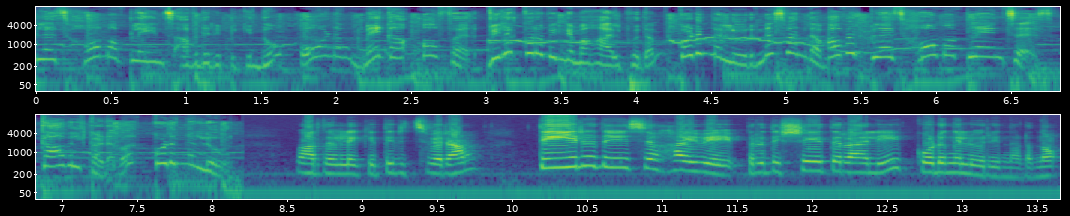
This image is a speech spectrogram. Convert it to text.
Plus home appliance അവതരിപ്പിക്കുന്നു Onam mega offer. വിലക്കുറവിന്റെ മഹാത്ഭുതം കൊടുങ്ങല്ലൂരിന് സ്വന്തം. അവർ plus home appliances. Kavalkadavu Kodungallur. വാർത്തകളിലേക്ക് തിരിച്ചു വരാം. തീരദേശ ഹൈവേ പ്രതിഷേധ റാലി കൊടുങ്ങല്ലൂരിൽ നടന്നു.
